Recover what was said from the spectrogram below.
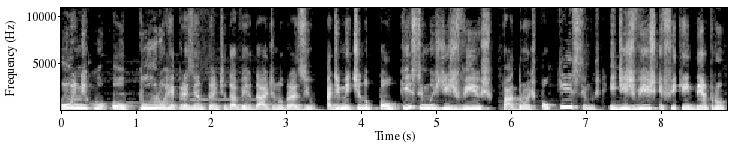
único ou puro representante da verdade no Brasil, admitindo pouquíssimos desvios padrões, pouquíssimos, e desvios que fiquem dentro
